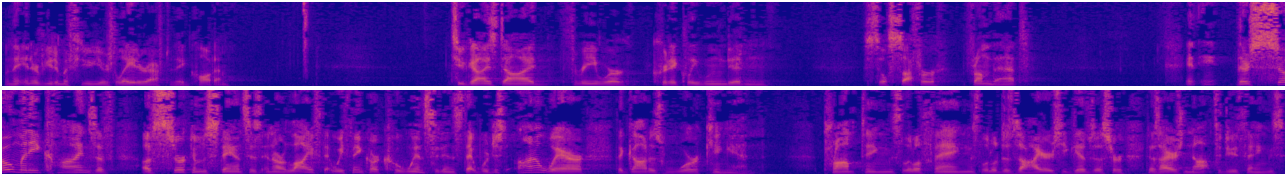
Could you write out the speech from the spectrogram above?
When they interviewed him a few years later after they'd caught him. Two guys died, three were critically wounded and still suffer from that. And there's so many kinds of, of circumstances in our life that we think are coincidence that we're just unaware that God is working in. Promptings, little things, little desires He gives us or desires not to do things,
